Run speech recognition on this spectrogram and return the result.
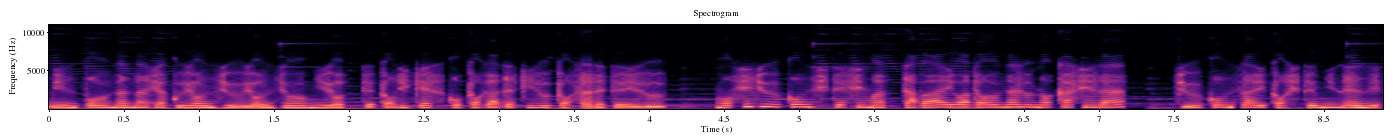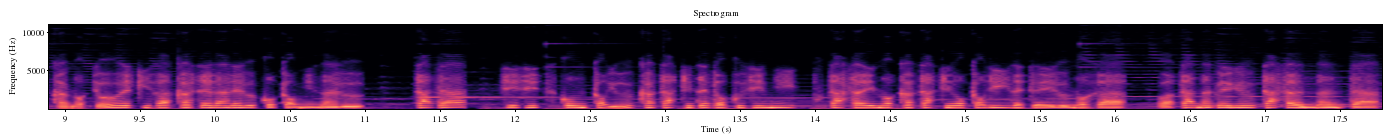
民法744条によって取り消すことができるとされている。もし重婚してしまった場合はどうなるのかしら？重婚罪として2年以下の懲役が課せられることになる。ただ、事実婚という形で独自に一夫多妻の形を取り入れているのが、渡辺裕太さんなんだ。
